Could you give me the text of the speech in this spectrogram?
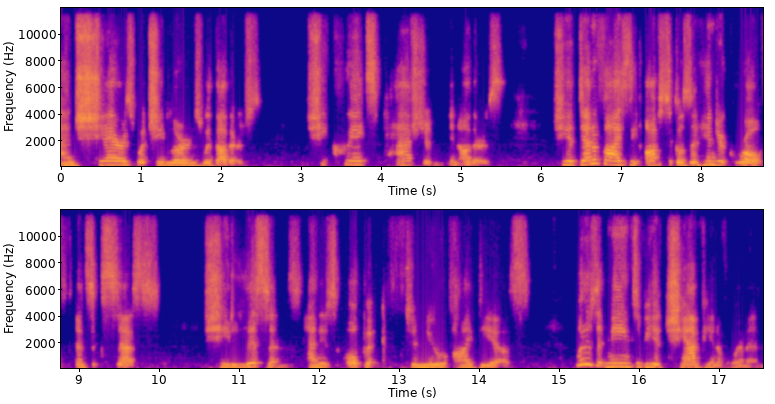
and shares what she learns with others. She creates passion in others. She identifies the obstacles that hinder growth and success. She listens and is open to new ideas. What does it mean to be a champion of women?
